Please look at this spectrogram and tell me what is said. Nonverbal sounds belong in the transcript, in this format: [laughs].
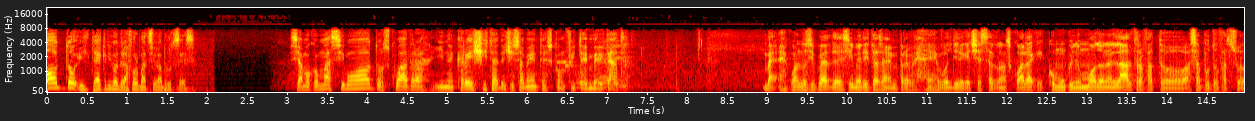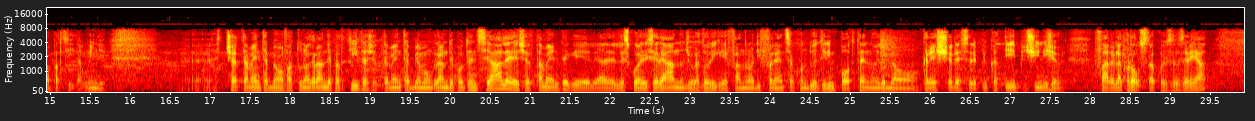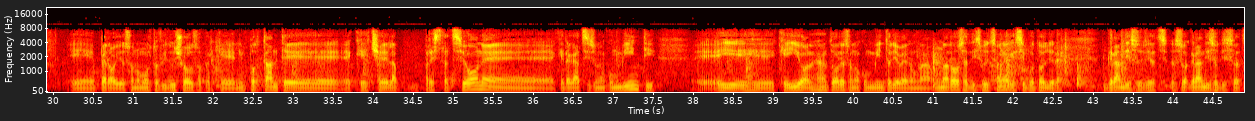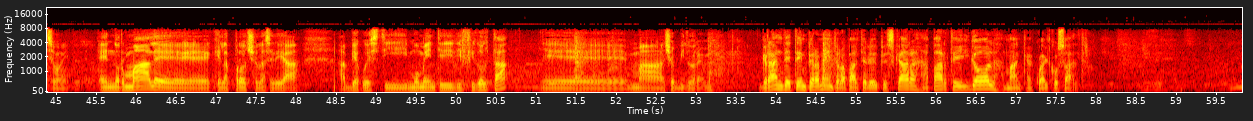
Otto, il tecnico della formazione abruzzese. Siamo con Massimo Otto, squadra in crescita, decisamente sconfitta immeritata. Beh, quando si perde si merita sempre, [laughs] eh, vuol dire che c'è stata una squadra che comunque in un modo o nell'altro ha, fatto, ha saputo fare sua partita, quindi eh, certamente abbiamo fatto una grande partita, certamente abbiamo un grande potenziale e certamente che le, le, squadre di Serie A hanno giocatori che fanno la differenza con due tiri in porta e noi dobbiamo crescere, essere più cattivi, più cinici, fare la crosta a questa Serie A eh, però io sono molto fiducioso perché l'importante è che c'è la prestazione, che i ragazzi sono convinti e che io allenatore sono convinto di avere una, una rosa a disposizione che si può togliere grandi, grandi soddisfazioni. È normale che l'approccio alla Serie A abbia questi momenti di difficoltà, eh, ma ci abitueremo. Grande temperamento da parte del Pescara, a parte il gol manca qualcos'altro.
